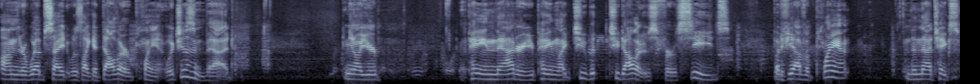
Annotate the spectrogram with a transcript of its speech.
on their website it was like a dollar plant, which isn't bad. You know, you're paying that or you're paying like two two dollars for seeds. But if you have a plant, then that takes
